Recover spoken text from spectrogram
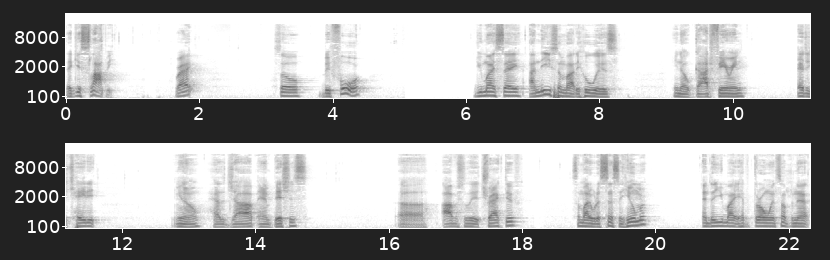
they get sloppy, right? So before, you might say, I need somebody who is, you know, God fearing, educated, you know, has a job, ambitious, uh, obviously attractive, somebody with a sense of humor. And then you might have to throw in something that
